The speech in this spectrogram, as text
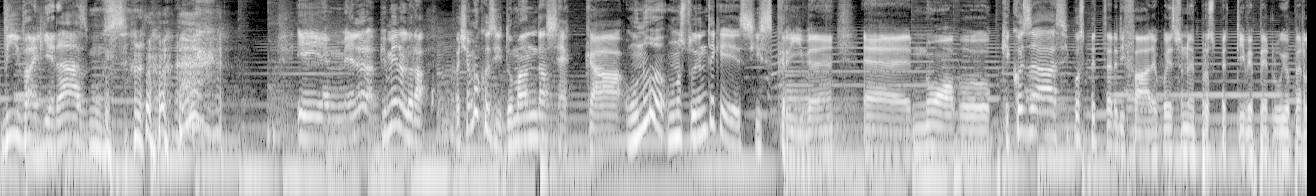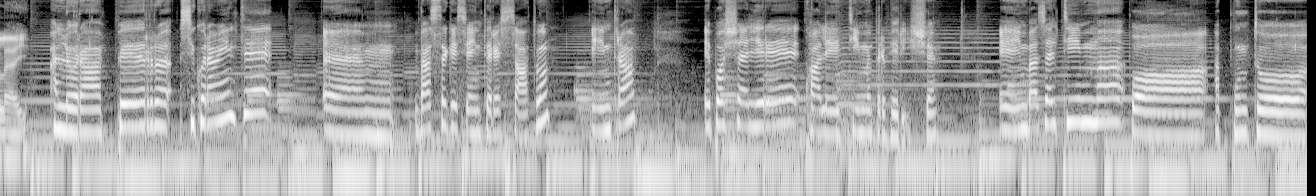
Viva gli Erasmus! e, e allora, più o meno, allora, facciamo così, domanda secca. Uno, uno studente che si iscrive, eh, nuovo, che cosa si può aspettare di fare? Quali sono le prospettive per lui o per lei? Allora, per sicuramente ehm, basta che sia interessato, entra e può scegliere quale team preferisce. E in base al team può appunto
